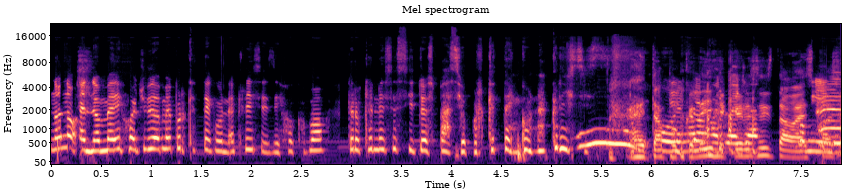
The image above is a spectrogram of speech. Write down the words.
No, no, él no me dijo ayúdame porque tengo una crisis. Dijo como, creo que necesito espacio porque tengo una crisis. Ay, tampoco Uy, le dije que necesitaba espacio.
